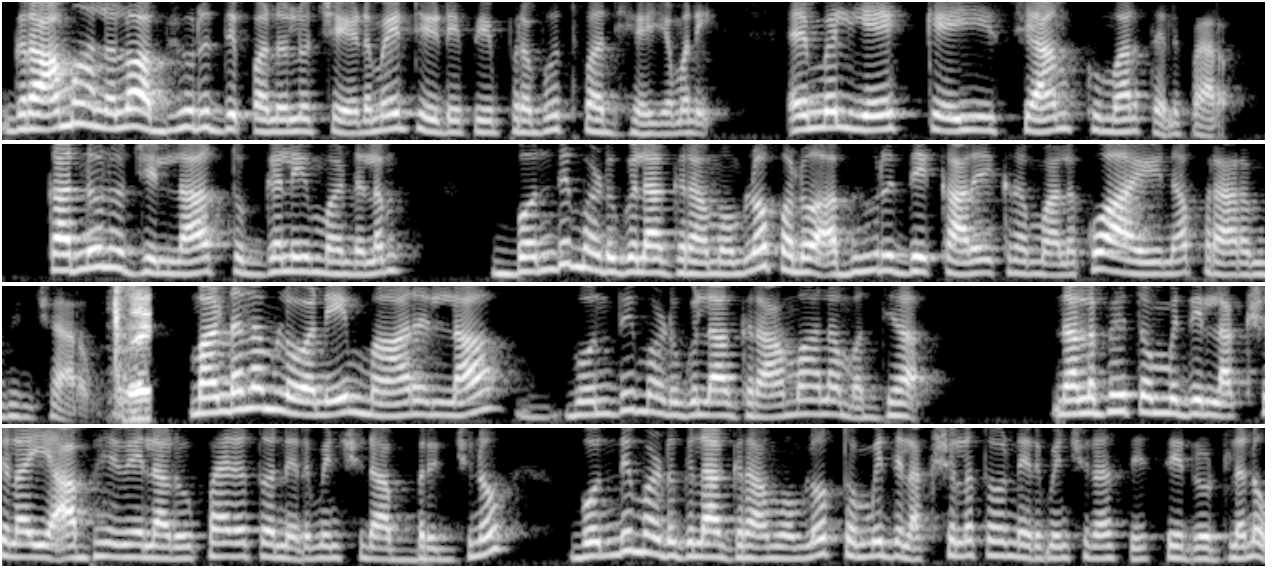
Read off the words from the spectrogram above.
గ్రామాలలో అభివృద్ధి పనులు చేయడమే టీడీపీ ప్రభుత్వ ధ్యేయమని ఎమ్మెల్యే కేఈ శ్యామ్ కుమార్ తెలిపారు. కర్నూలు జిల్లా తుగ్గలి మండలం బొందిమడుగుల గ్రామంలో పలు అభివృద్ధి కార్యక్రమాలకు ఆయన ప్రారంభించారు. మండలంలోని మారెల్ల బొందిమడుగుల గ్రామాల మధ్య నలభై తొమ్మిది లక్షల యాభై వేల రూపాయలతో నిర్మించిన బ్రిడ్జ్ను బొందిమడుగుల గ్రామంలో తొమ్మిది లక్షలతో నిర్మించిన సీసీ రోడ్లను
